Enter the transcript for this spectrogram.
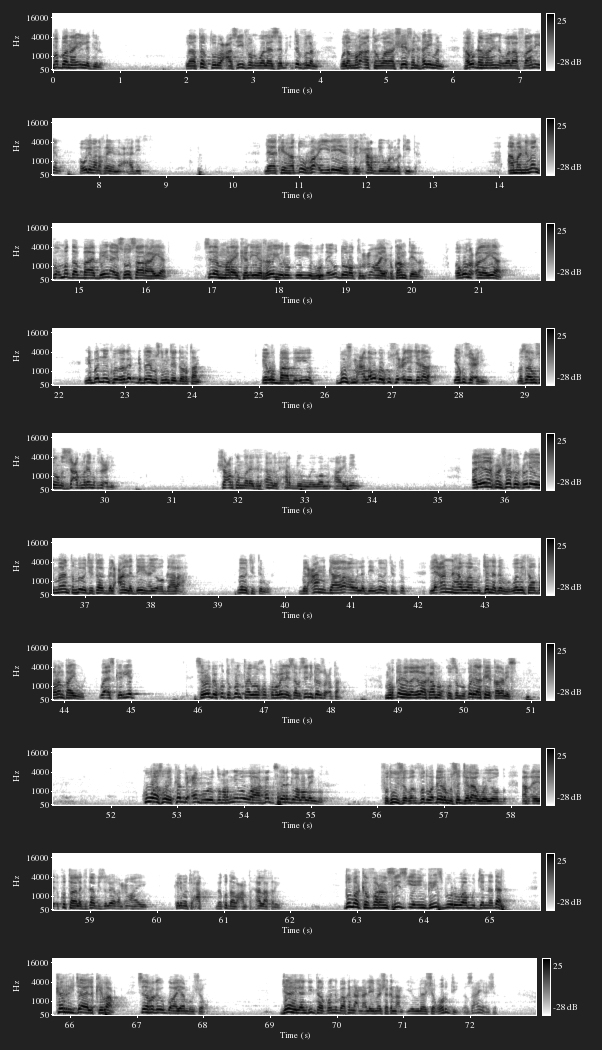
Ma banaan in la dilo. Laa taqtuluu casiifan walaa tiflan walaa mra'atan walaa shaykhan hariman ha u dhamaanina walaa faaniyan hawlihi baan akrinayna axaadiid laakiin hadduu ra'yi leeyahay fi lxarbi walmakida ama nimanka ummadda baabiin ay soo saarahayaan sida maraykan iyo reer yurub iyo yuhuud ay u doorato muxuu ahay xukaamteeda oguna codeeyaan ninba ninkuu oga dhibada muslimiinta ay doortaan ee uu baabi'iyo bush maxaa laba goor ku soo celiyay jagada yaa ku soo celiyey masaa kuso shacabka maraykan kuso celiyey shacabka maraykan ahlu xarbin wey waa muxaaribiin alimaam axmed shaakir wuxuu leeyahy maanta maba jirto bilcaan la daynhayo oo gaalo ah. Maba jirta buuri bilcaan gaalo ah oo la dayn maba jirto. Liannaha waa mujanada buuri way bil tababaran tahay buuri waa askariyad. Sawal bay ku tufan tahay way qobqoblaynaysaa si ninkay u murqaheeda iyadaa kaa murqusan bu kay qadanaysa. Kuwaas way ka baxeen buuri dumarnimo waa rag sida raggi baa loo layn buuri fatwa dheer musajala wey oo ku taala kitaabkiisa loo yaqa mxuu ahay kelimatu xaq bay ku daabacan tahay hal akriyo dumarka faransiis iyo ingiriis buuri waa mujanadaad ka rijaal kibaar sida raggay u go'ayaan buri sheekhu jaahil aan diinta aqoonin baa ka nacnaclay meesha ka nac ya wilahi shekh runtii saxan sheekh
